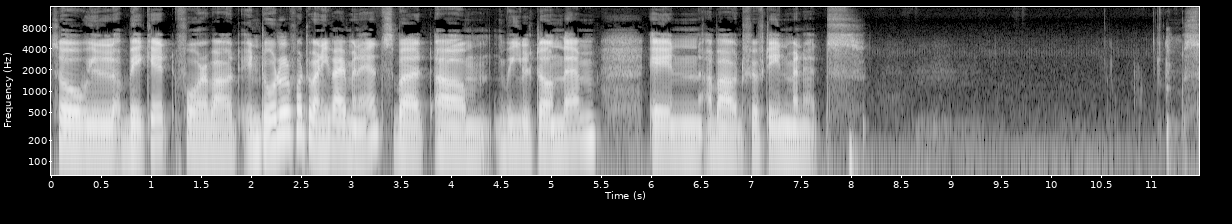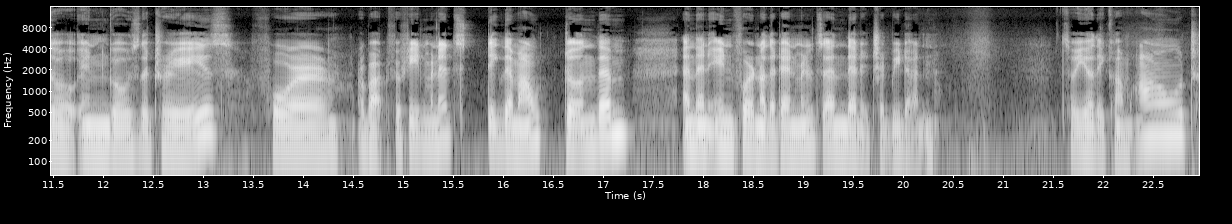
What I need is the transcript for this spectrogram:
so we'll bake it for about in total for 25 minutes but um, we'll turn them in about 15 minutes. So in goes the trays for about 15 minutes. Take them out turn them and then in for another 10 minutes and then it should be done. So here they come out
